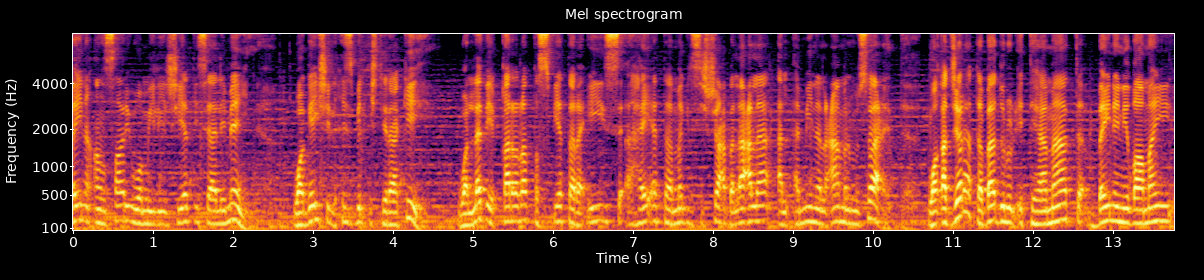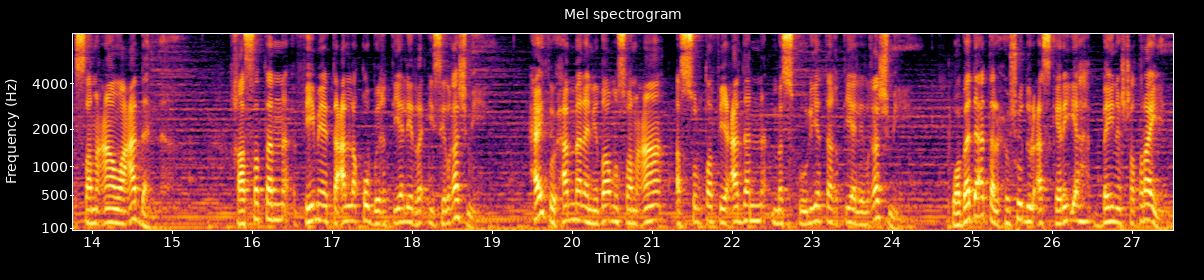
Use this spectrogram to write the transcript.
بين أنصار وميليشيات سالمين وجيش الحزب الاشتراكي والذي قرر تصفية رئيس هيئة مجلس الشعب الأعلى الأمين العام المساعد. وقد جرى تبادل الاتهامات بين نظامي صنعاء وعدن خاصة فيما يتعلق باغتيال الرئيس الغشمي. حيث حمل نظام صنعاء السلطة في عدن مسؤولية اغتيال الغشمي وبدأت الحشود العسكرية بين الشطرين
